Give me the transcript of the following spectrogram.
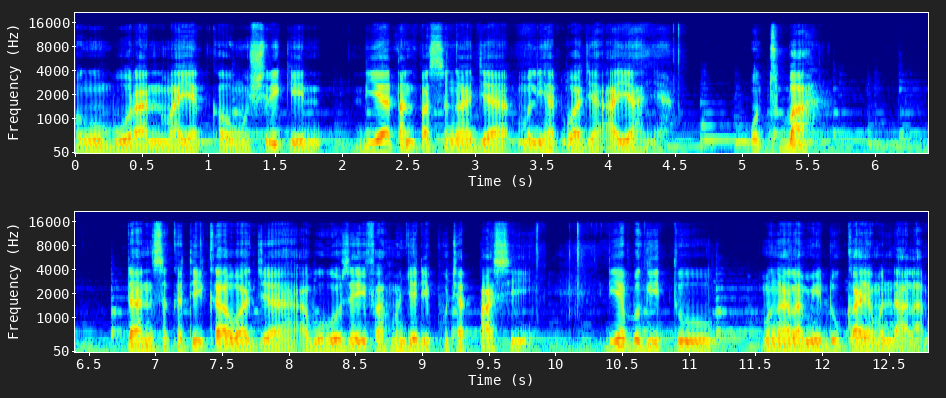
penguburan mayat kaum musyrikin, dia tanpa sengaja melihat wajah ayahnya, Utbah. Dan seketika wajah Abu Huzaifah menjadi pucat pasi. Dia begitu mengalami duka yang mendalam.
